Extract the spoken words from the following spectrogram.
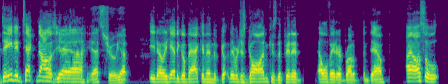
dated technology. Yeah, that's true. Yep. you know, he had to go back and then the, they were just gone because the pitted elevator had brought them down. I also,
